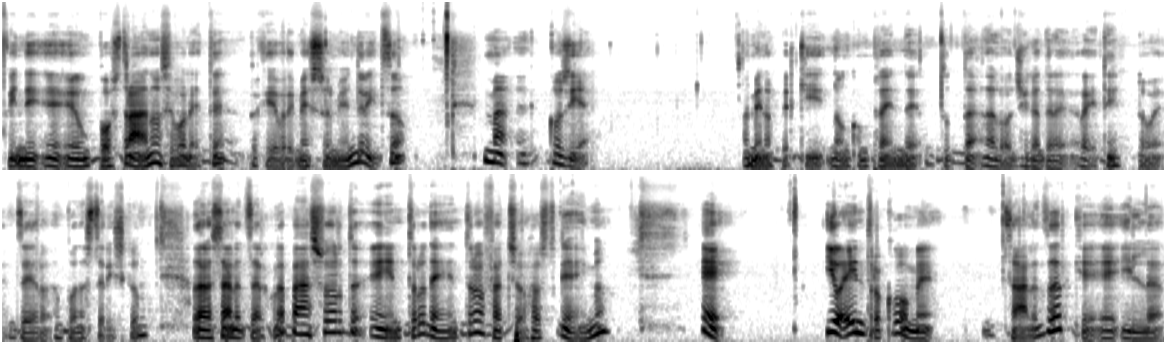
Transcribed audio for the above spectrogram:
quindi è, è un po' strano se volete, perché avrei messo il mio indirizzo, ma così è almeno per chi non comprende tutta la logica delle reti dove 0 è un po' un asterisco. Allora Salazar con la password entro dentro faccio host game e io entro come Salazar che è il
